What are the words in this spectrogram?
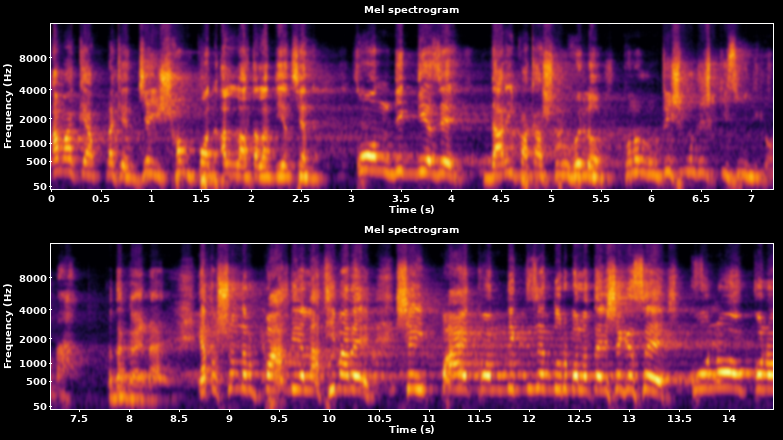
আমাকে আপনাকে যেই সম্পদ আল্লাহ তালা দিয়েছেন কোন দিক দিয়ে যে দাড়ি পাকা শুরু হইল কোনো নোটিশ মোটিশ কিছুই দিল না। কথা কয় না। এত সুন্দর পা দিয়ে লাথি মারে, সেই পায়ে কোন দিক দিয়ে দুর্বলতা এসে গেছে, কোনো কোনো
